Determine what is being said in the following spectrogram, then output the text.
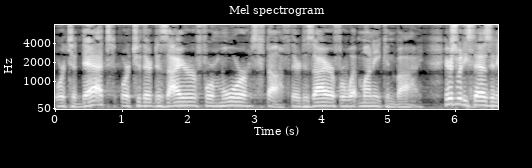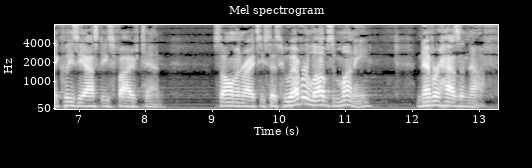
or to debt or to their desire for more stuff, their desire for what money can buy. Here's what he says in Ecclesiastes 5:10. Solomon writes, he says, "Whoever loves money never has enough.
